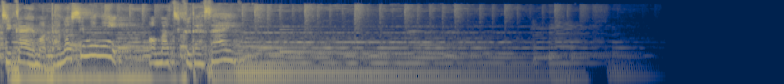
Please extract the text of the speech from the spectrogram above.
次回も楽しみにお待ちください。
